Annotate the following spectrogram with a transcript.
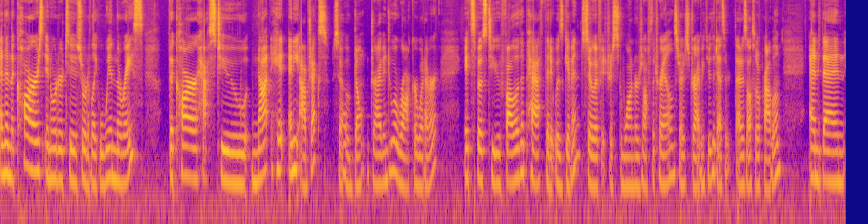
And then the cars, in order to sort of like win the race, the car has to not hit any objects, so don't drive into a rock or whatever. It's supposed to follow the path that it was given. So if it just wanders off the trail and starts driving through the desert, that is also a problem. And then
